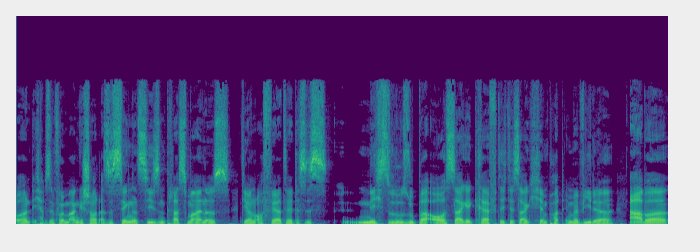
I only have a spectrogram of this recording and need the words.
Und ich habe es mir vorhin mal angeschaut. Also Single Season plus minus, die On-Off-Werte, das ist nicht so super aussagekräftig, das sage ich hier im Pod immer wieder. Aber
